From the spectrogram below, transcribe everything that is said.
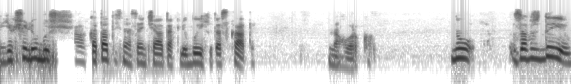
Якщо любиш кататись на санчатах, люби їх і таскати на горку. Ну, завжди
